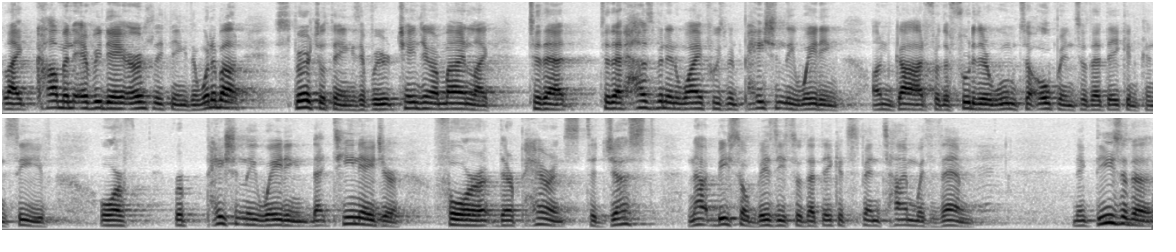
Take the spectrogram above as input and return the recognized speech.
like common, everyday, earthly things. And what about spiritual things? If we're changing our mind, like to that, to that husband and wife who's been patiently waiting on God for the fruit of their womb to open so that they can conceive, or for patiently waiting, that teenager, for their parents to just not be so busy so that they could spend time with them. Nick, these are the,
